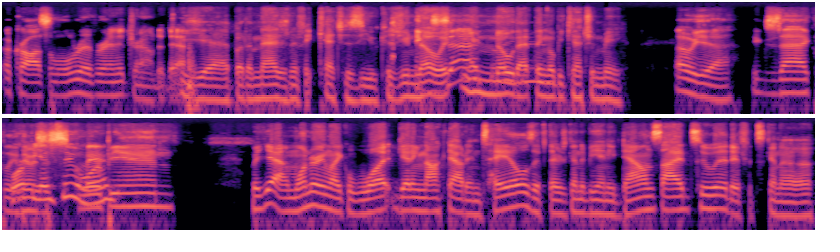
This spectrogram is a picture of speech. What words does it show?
across a little river and it drowned to death. Yeah, but imagine if it catches you, because you know it. You know that thing will be catching me. Oh yeah, exactly. there was a Scorpion man. But yeah, I'm wondering like what getting knocked out entails, if there's going to be any downside to it, if it's going to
